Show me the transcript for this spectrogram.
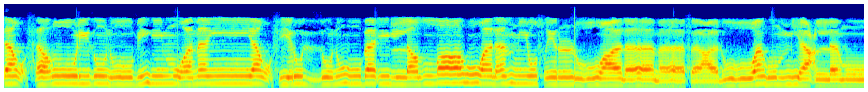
يَسْتَغْفِرُوا لِذُنُوبِهِمْ وَمَن يَغْفِرُ الذُّنُوبَ إِلَّا اللَّهُ وَلَمْ يُصِرُّوا عَلَى مَا فَعَلُوا وَهُمْ يَعْلَمُونَ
